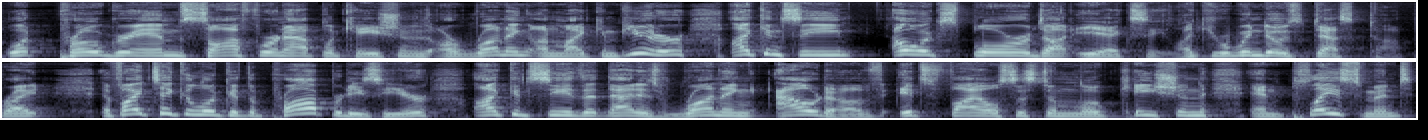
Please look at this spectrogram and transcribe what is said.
what programs, software, and applications are running on my computer, I can see, oh, Explorer.exe, like your Windows desktop, right? If I take a look at the properties here, I could see that that is running out of its file system location and placement,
